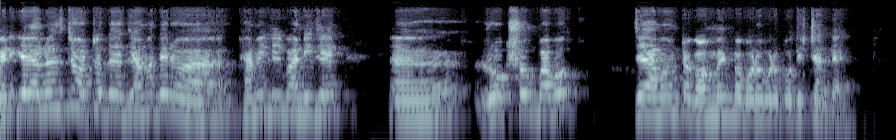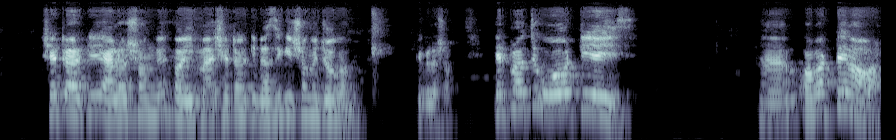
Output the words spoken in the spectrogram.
মেডিকেল অ্যালুয়েন্সটা অর্থাৎ যে আমাদের ফ্যামিলি বা নিজের রোগ শোক বাবদ যে অ্যামাউন্টটা গভর্নমেন্ট বা বড় বড় প্রতিষ্ঠান দেয়। সেটা আর কি অ্যালোর সঙ্গে ওই সেটা আর কি বেসিকের সঙ্গে যোগ হবে এগুলো সব। এরপর হচ্ছে O TH overtime hour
